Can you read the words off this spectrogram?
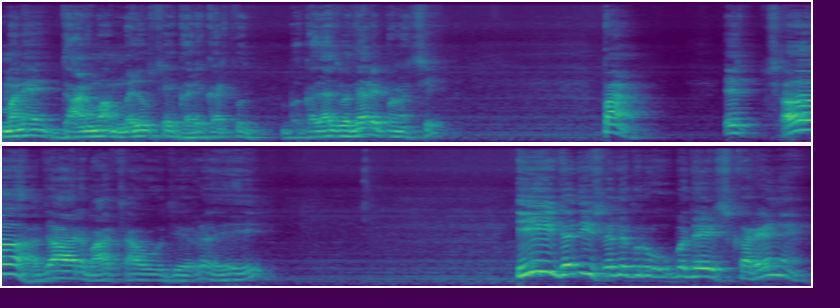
મને જાણવા મળ્યું છે. ઘરે તો કદાચ વધારે પણ છે પણ એ છ હજાર ભાષાઓ જે રહે એ જદી સદગુરુ ઉપદેશ કરે ને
